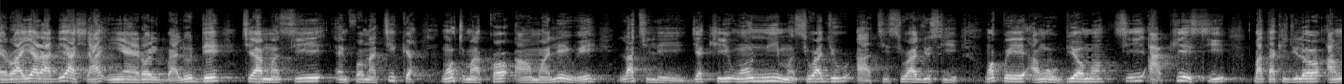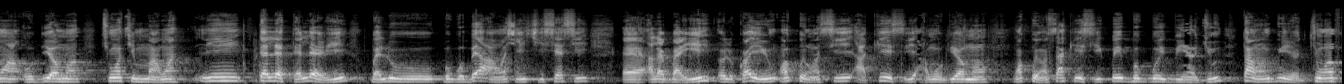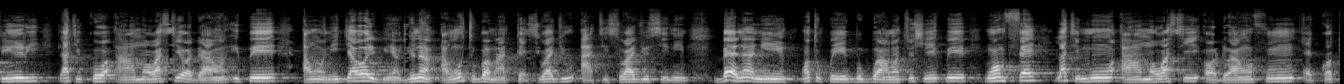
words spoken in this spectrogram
ẹ̀rọ ayárabíàṣá ìyẹn ẹ̀rọ ìgbàlódé tí a mọ̀ sí informatica wọ́n tún máa kọ́ àwọn ọmọ iléèwé láti lè jẹ́ kí wọ́n ní ìmọ̀ síwájú àti síwájú sí i. Wọ́n pe àwọn òbí ọmọ sí àkíyèsí pàtàkì jùlọ àwọn òbí ọmọ tí wọ́n ti mọ àwọn ní tẹ́lẹ̀tẹ́lẹ̀ rí pẹ̀lú gbogbo bẹ́ẹ̀ àwọn ṣe ń ṣiṣẹ́ sí. Alàgbà yìí olùkọ́ yìí wọ́n pè wọ́n sí àkíyèsí àwọn òbí ọmọ. Wọ́n pè wọ́n sákíyèsí pé gbogbo ìgbìyànjú táwọn gbìyànjú tí wọ́n fi ń rí láti kó àwọn ọmọ wá sí ọ̀dọ̀ àwọn pé àwọn ò ní jáwọ́ ìgbìyànjú náà àwọn ò túbọ̀ máa tẹ̀síwájú àti síwájú sí ni. Bẹ́ẹ̀ náà ni wọ́n tún pe gbogbo àwọn tó ṣe é pé wọ́n ń fẹ́ láti mú àwọn ọmọ wá sí ọ̀dọ̀ àwọn fún ẹ̀kọ́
